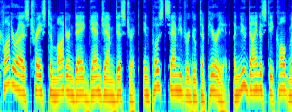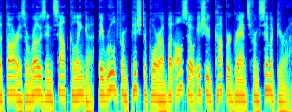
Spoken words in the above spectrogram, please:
Kadara is traced to modern-day Ganjam district. In post-Samudragupta period, a new dynasty called Matharas arose in South Kalinga. They ruled from Pishtapura but also issued copper grants from Simhapura.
